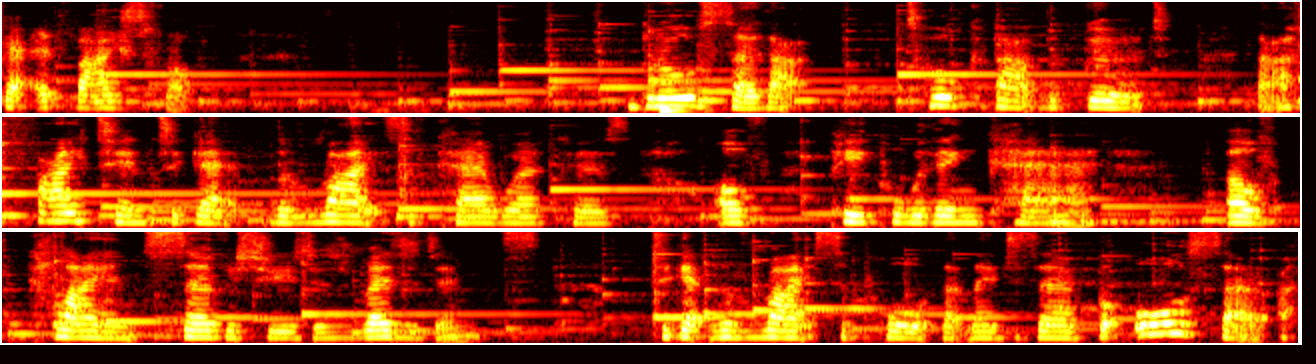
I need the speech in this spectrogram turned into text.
get advice from, but also that talk about the good that are fighting to get the rights of care workers, of people within care, of clients, service users, residents to get the right support that they deserve, but also are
